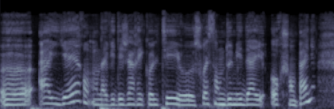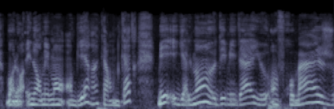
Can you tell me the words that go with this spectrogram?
à hier, on avait déjà récolté 62 médailles hors champagne. Bon, alors énormément en bière bière, 44, hein, mais également des médailles en fromage,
